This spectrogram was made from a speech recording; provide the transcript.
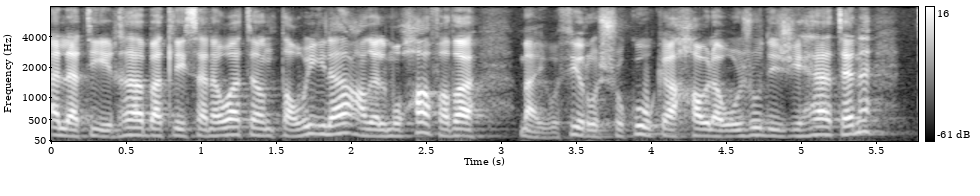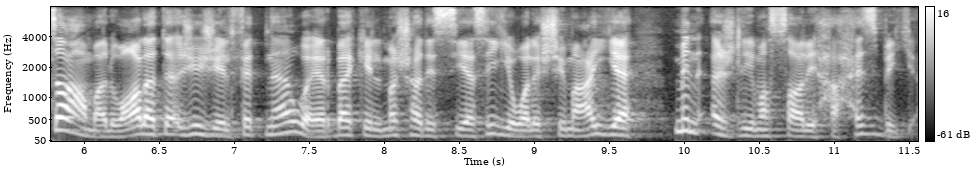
التي غابت لسنوات طويلة عن المحافظة ما يثير الشكوك حول وجود جهات تعمل على تأجيج الفتنة وإرباك المشهد السياسي والاجتماعي من أجل مصالح حزبية.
